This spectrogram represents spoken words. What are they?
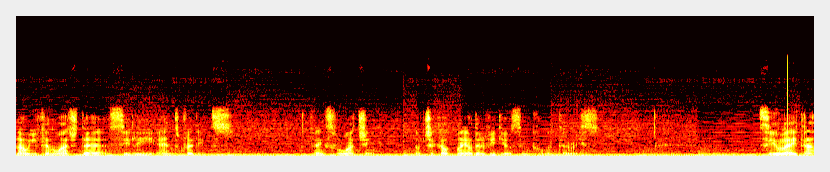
Now you can watch the silly end credits. Thanks for watching. Now check out my other videos and commentaries. See you later.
